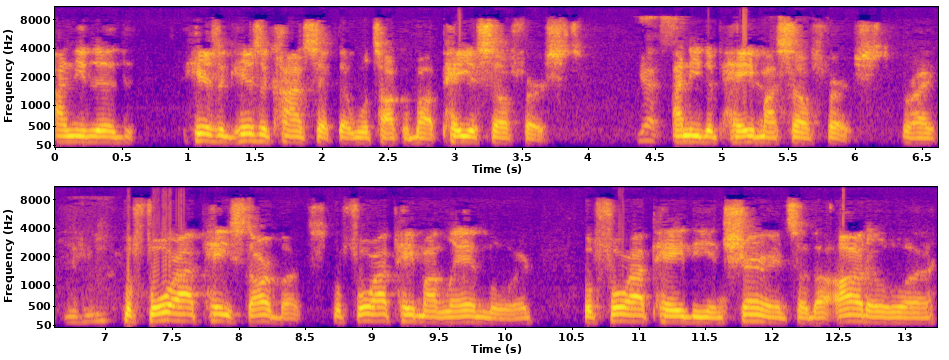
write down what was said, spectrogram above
I need to here's a here's a concept that we'll talk about. Pay yourself first. Yes. I need to pay myself first, right? Mm-hmm. Before I pay Starbucks, before I pay my landlord, before I pay the insurance or the auto or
